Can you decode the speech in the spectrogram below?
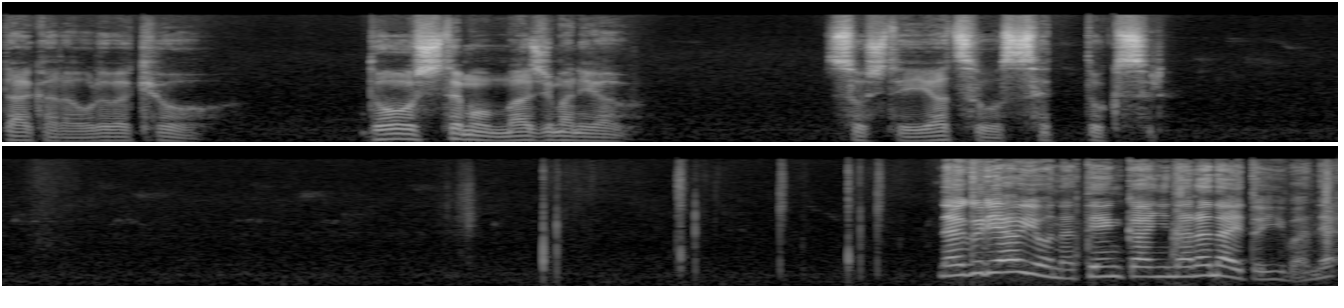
だから俺は今日どうしても真島に会う。そして奴を説得する。殴り合うような展開にならないといいわね。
